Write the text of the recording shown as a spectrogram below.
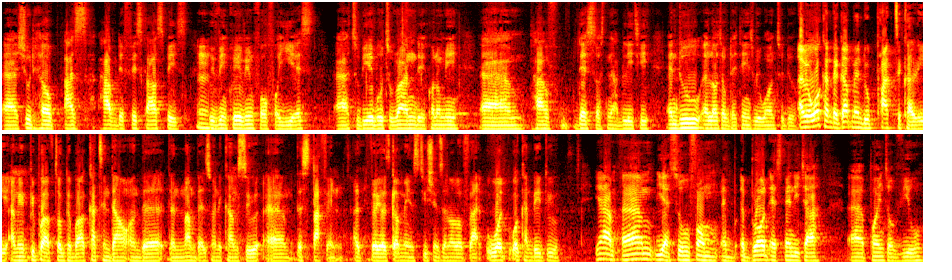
uh, should help us have the fiscal space mm. we've been craving for for years uh, to be able to run the economy um, have their sustainability and do a lot of the things we want to do. I mean, what can the government do practically? I mean, people have talked about cutting down on the, the numbers when it comes to um, the staffing at various government institutions and all of that. What, what can they do? Yeah, um, yeah. So from a, a broad expenditure uh, point of view,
